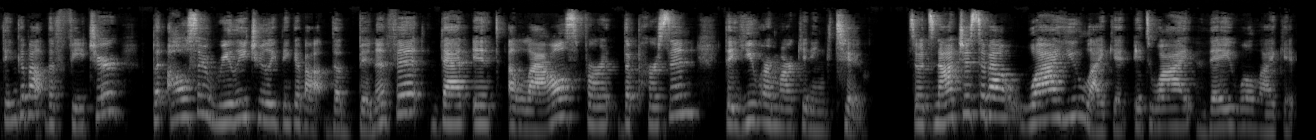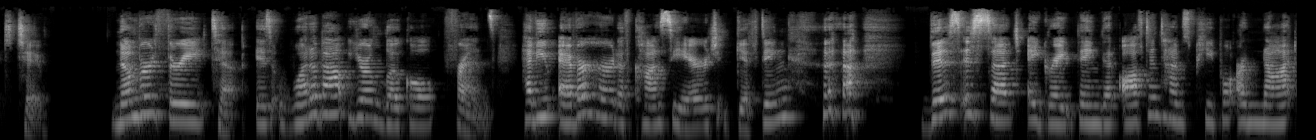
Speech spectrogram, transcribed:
think about the feature, but also really truly think about the benefit that it allows for the person that you are marketing to. So it's not just about why you like it, it's why they will like it too. Number three tip is what about your local friends? Have you ever heard of concierge gifting? This is such a great thing that oftentimes people are not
